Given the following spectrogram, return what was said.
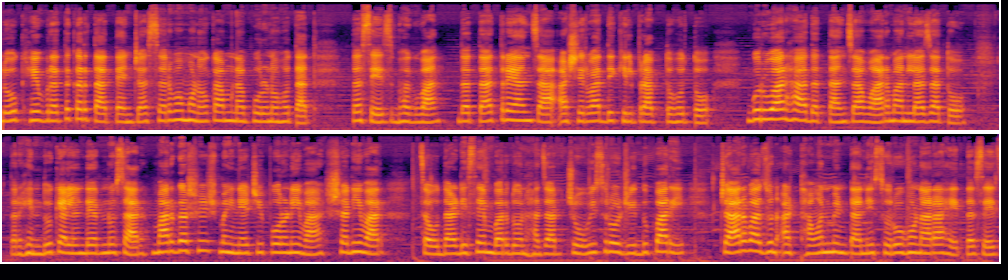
लोक हे व्रत करतात त्यांच्या सर्व मनोकामना पूर्ण होतात. तसेच भगवान दत्तात्रेयांचा आशीर्वाद देखील प्राप्त होतो. गुरुवार हा दत्तांचा वार मानला जातो. तर हिंदू कॅलेंडरनुसार मार्गशीर्ष महिन्याची पौर्णिमा शनिवार चौदा डिसेंबर दोन हजार चोवीस रोजी दुपारी चार वाजून अठ्ठावन्न मिनिटांनी सुरू होणार आहे. तसेच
